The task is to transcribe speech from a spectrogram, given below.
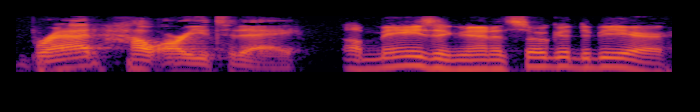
Brad, how are you today? Amazing, man. It's so good to be here.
